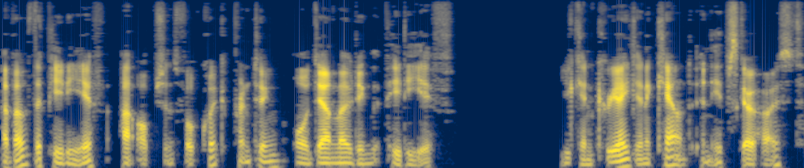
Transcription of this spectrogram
Above the PDF are options for quick printing or downloading the PDF. You can create an account in EBSCOhost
